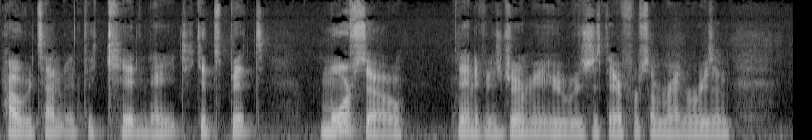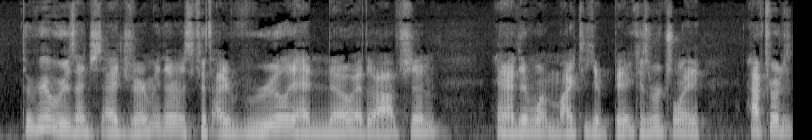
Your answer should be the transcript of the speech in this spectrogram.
how it would sound if the kid Nate gets bit, more so than if it was Jeremy who was just there for some random reason. The real reason I just added Jeremy there is because I really had no other option, and I didn't want Mike to get bit. Because originally, after I,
